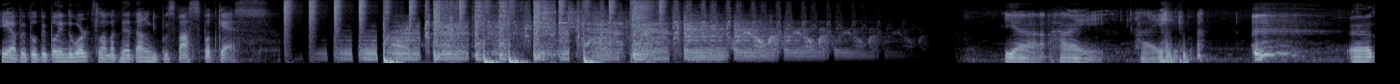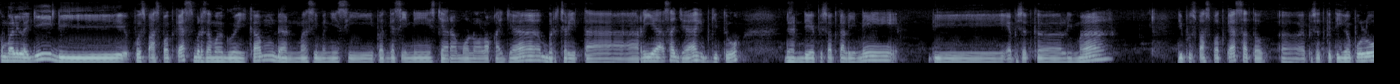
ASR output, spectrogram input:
Iya, people-people in the world, selamat datang di Puspas Podcast. Iya, hai, hai. Eh, kembali lagi di Puspas Podcast bersama gue Hikam dan masih mengisi podcast ini secara monolog aja, bercerita ria saja begitu. Dan di episode kali ini di episode kelima di Puspas Podcast atau uh, episode ke-30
